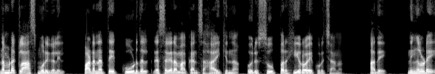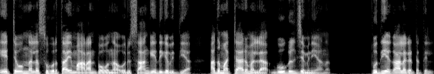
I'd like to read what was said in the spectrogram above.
നമ്മുടെ ക്ലാസ് മുറികളിൽ പഠനത്തെ കൂടുതൽ രസകരമാക്കാൻ സഹായിക്കുന്ന ഒരു സൂപ്പർ ഹീറോയെക്കുറിച്ചാണ്. അതെ നിങ്ങളുടെ ഏറ്റവും നല്ല സുഹൃത്തായി മാറാൻ പോകുന്ന ഒരു സാങ്കേതികവിദ്യ അത് മറ്റാരുമല്ല ഗൂഗിൾ ജെമിനിയാണ്. പുതിയ കാലഘട്ടത്തിൽ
